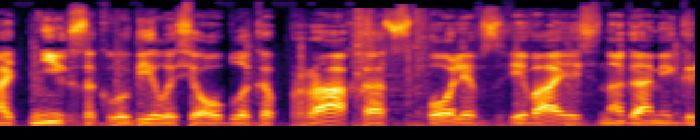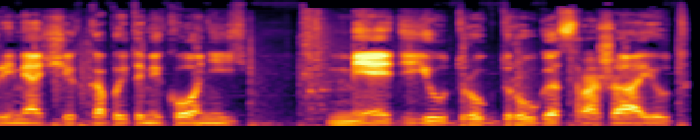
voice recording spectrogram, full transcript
От них заклубилось облако праха, с поля взвиваясь ногами гремящих копытами коней. Медью друг друга сражают,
